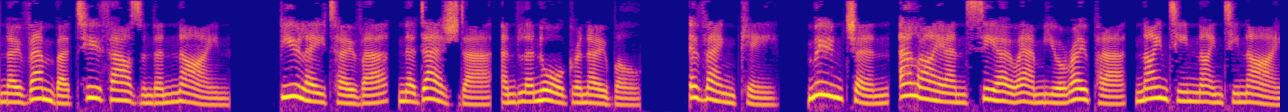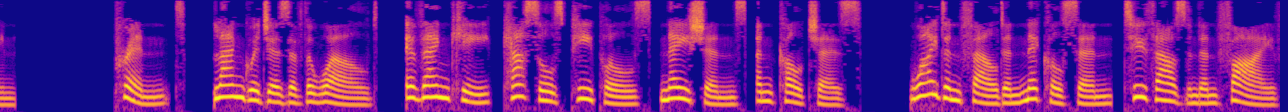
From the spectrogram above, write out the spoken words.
November 2009. Bulatova, Nadezhda, and Lenore Grenoble. Evenki. München, LINCOM Europa, 1999. Print. Languages of the World. Evenki, Cassell's Peoples, Nations, and Cultures. Weidenfeld and Nicolson, 2005.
